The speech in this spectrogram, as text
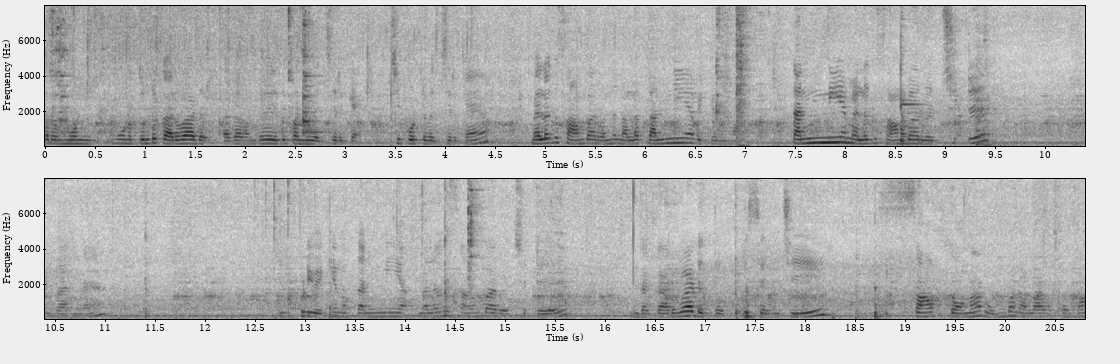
ஒரு மூணு மூணு துண்டு கருவாடு அதை வந்து இது பண்ணி வச்சுருக்கேன். உச்சி போட்டு வச்சுருக்கேன். மிளகு சாம்பார் வந்து நல்லா தண்ணியாக வைக்கணுமா தண்ணியை மிளகு சாம்பார் வச்சுட்டு பாருங்க. இப்படி வைக்கணும். தண்ணியாக மிளகு சாம்பார் வச்சுட்டு இந்த கருவாடு தொட்டு செஞ்சு சாப்பிட்டோன்னா ரொம்ப நல்லா இருக்குமா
